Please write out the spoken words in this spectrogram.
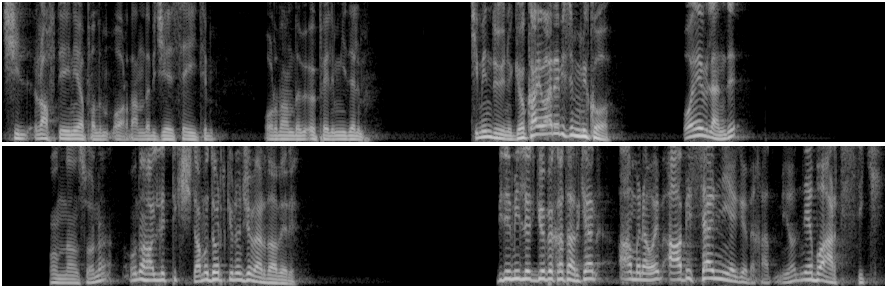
chill raft yayını yapalım. Oradan da bir CS eğitim. Oradan da bir öpelim gidelim. Kimin düğünü? Gökay var ya bizim Miko. O evlendi. Ondan sonra onu hallettik işte ama dört gün önce verdi haberi. Bir de millet göbek atarken amına koyayım abi sen niye göbek atmıyorsun? Ne bu artistlik?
